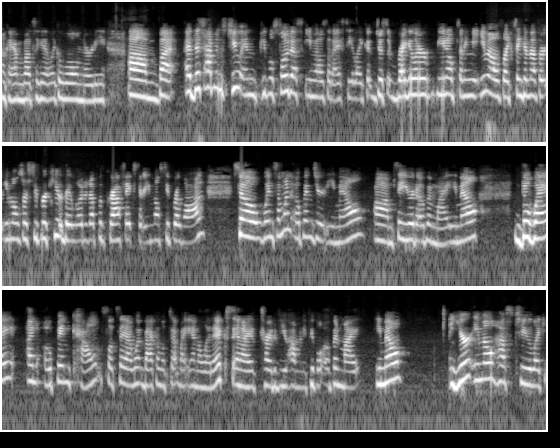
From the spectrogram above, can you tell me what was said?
Okay, I'm about to get like a little nerdy. Um, but uh, this happens too in people's slow Flodesk emails that I see, like just regular, you know, sending me emails, like thinking that their emails are super cute. They load it up with graphics, their email super long. So when someone opens your email, um, say you were to open my email, the way an open counts, let's say I went back and looked at my analytics and I tried to view how many people open my email, your email has to like,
